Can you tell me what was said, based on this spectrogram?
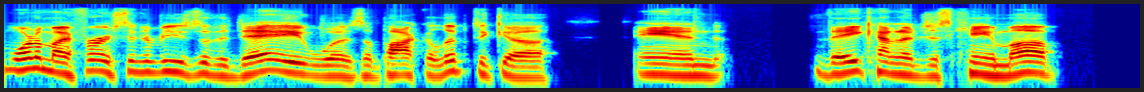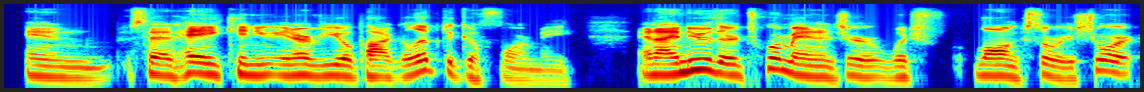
one of my first interviews of the day was Apocalyptica, and they kind of just came up and said, Hey, can you interview Apocalyptica for me? And I knew their tour manager, which long story short,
